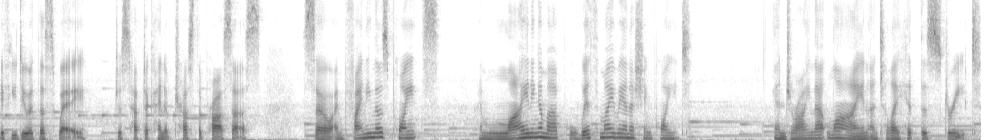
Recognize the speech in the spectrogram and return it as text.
if you do it this way. Just have to kind of trust the process. So I'm finding those points, I'm lining them up with my vanishing point and drawing that line until I hit the street.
